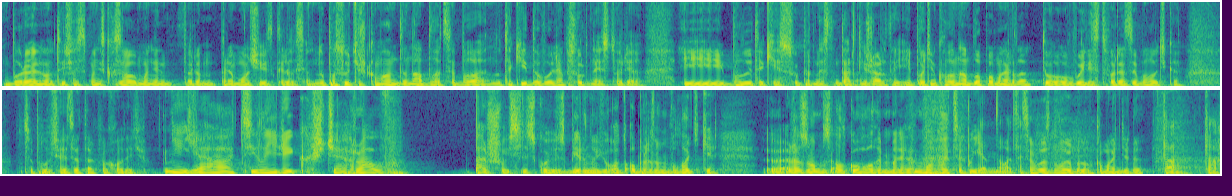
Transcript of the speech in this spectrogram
Бо реально, ти щось мені сказав, мені прям, прям очі відкрилися. Ну, по суті ж, команда Набла це була ну такі доволі абсурдна історія. І були такі супер нестандартні жарти. І потім, коли Набла померла, то виліз тверези Володька. Це виходить так виходить. Ні, я цілий рік ще грав першою сільською збірною, от образом Володьки. Е, Разом з алкоголем ми могли це поєднувати. Це у вас двоє було в команді, да? Так, так.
